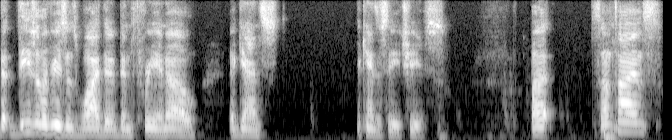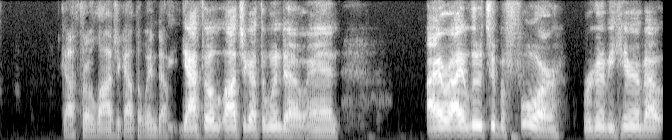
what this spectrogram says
th- these are the reasons why they've been three and zero against the Kansas City Chiefs. But sometimes Gotta throw logic out the window. gotta throw logic out the window. And I, I alluded to before, we're going to be hearing about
